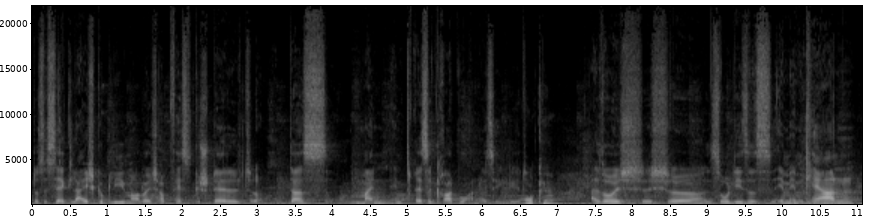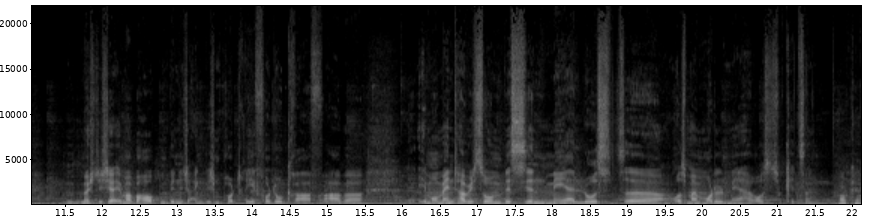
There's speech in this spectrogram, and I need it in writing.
das ist sehr gleich geblieben, aber ich habe festgestellt, dass mein Interesse gerade woanders hingeht. Okay. Also ich, ich äh, so dieses im, im Kern möchte ich ja immer behaupten, bin ich eigentlich ein Porträtfotograf, aber im Moment habe ich so ein bisschen mehr Lust, äh, aus meinem Model mehr herauszukitzeln. Okay.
